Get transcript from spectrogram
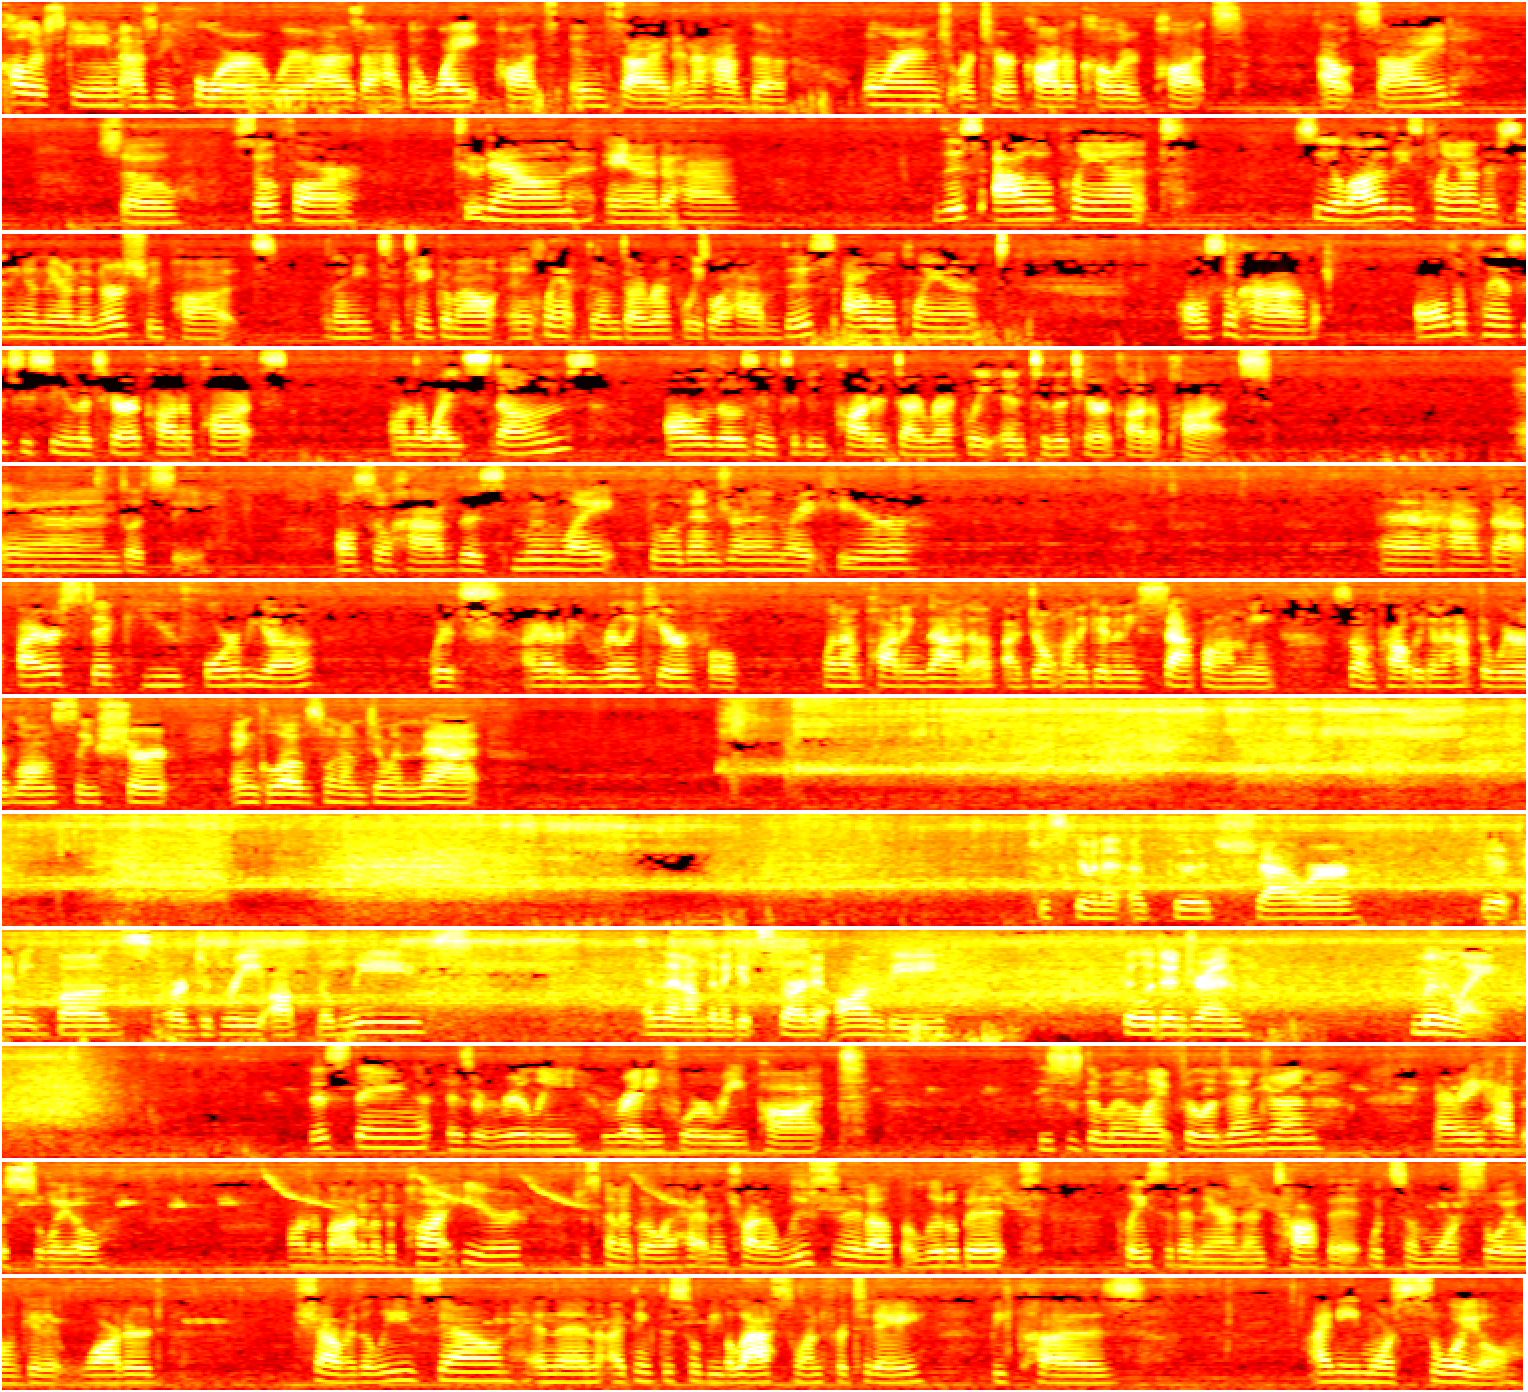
color scheme as before, whereas I had the white pots inside and I have the orange or terracotta colored pots outside. So, so far, two down and I have this aloe plant. See, a lot of these plants are sitting in there in the nursery pots, but I need to take them out and plant them directly. So I have this aloe plant, also have all the plants that you see in the terracotta pots on the white stones, all of those need to be potted directly into the terracotta pots. And let's see, also have this moonlight philodendron right here. And I have that fire stick euphorbia, which I gotta be really careful when I'm potting that up. I don't wanna get any sap on me so I'm probably going to have to wear a long sleeve shirt and gloves when I'm doing that. Just giving it a good shower. Get any bugs or debris off the leaves. And then I'm going to get started on the philodendron moonlight. This thing is really ready for a repot. This is the Moonlight Philodendron. I already have the soil on the bottom of the pot here. Just gonna go ahead and try to loosen it up a little bit, place it in there and then top it with some more soil and get it watered. Shower the leaves down. And then I think this will be the last one for today because I need more soil.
